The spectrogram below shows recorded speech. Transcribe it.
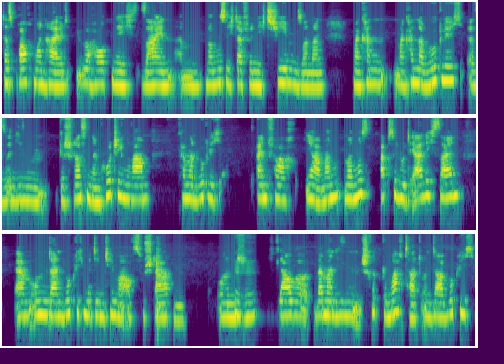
das braucht man halt überhaupt nicht sein. Ähm, man muss sich dafür nicht schämen, sondern man kann, man kann da wirklich, also in diesem geschlossenen Coaching-Rahmen kann man wirklich einfach, ja, man, man muss absolut ehrlich sein, ähm, um dann wirklich mit dem Thema auch zu starten. Und mhm. ich glaube, wenn man diesen Schritt gemacht hat und da wirklich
